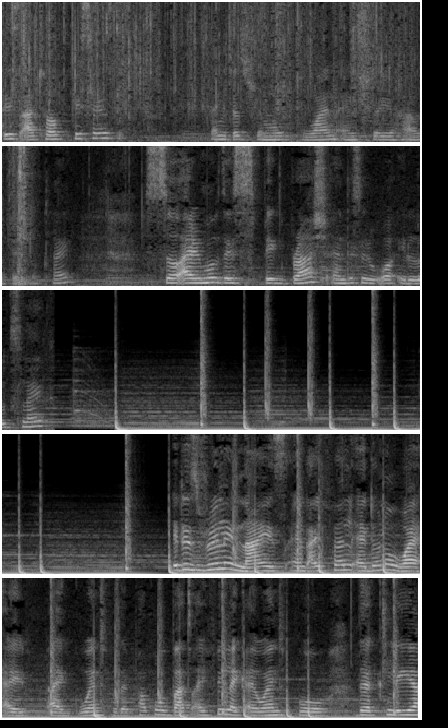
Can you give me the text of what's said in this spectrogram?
These are 12 pieces. Let me just remove one and show you how they look like. So i remove this big brush and this is what it looks like. It is really nice and i felt i don't know why i i went for the purple but i feel like i went for the clear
